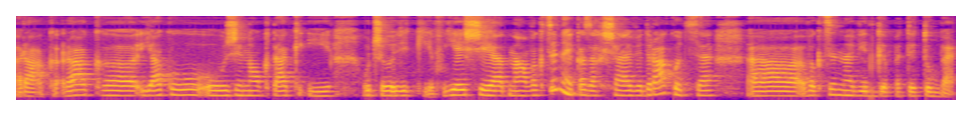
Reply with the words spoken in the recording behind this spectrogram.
рак. Рак е, як у, жінок, так і у чоловіків. Є ще одна вакцина, яка захищає від раку. Це вакцина від гепатиту Б.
